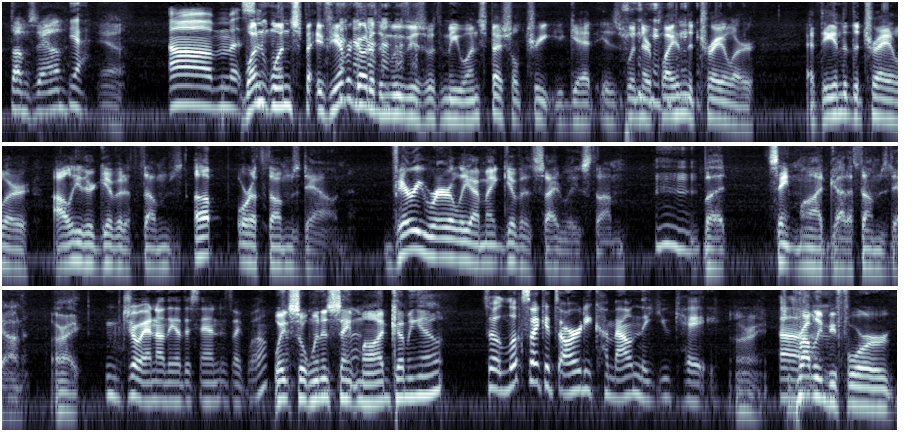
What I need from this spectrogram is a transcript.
Thumbs down. Yeah. Yeah. Um, so- One one. Spe- if you ever go to the movies with me, one special treat you get is when they're playing the trailer. At the end of the trailer, I'll either give it a thumbs up or a thumbs down. Very rarely, I might give it a sideways thumb, Mm-hmm. but Saint Maud got a thumbs down. All right. Joanne on the other hand is like, well, Wait. So when is Saint Maud coming out? so it looks like it's already come out in the UK. All right. So probably Um, before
